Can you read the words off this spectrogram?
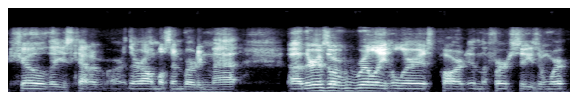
show they just kind of are they're almost inverting that. Uh, there is a really hilarious part in the first season where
